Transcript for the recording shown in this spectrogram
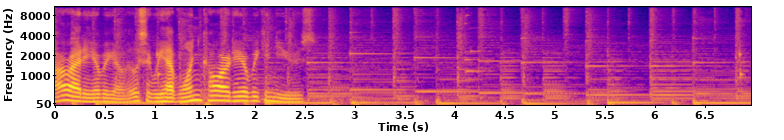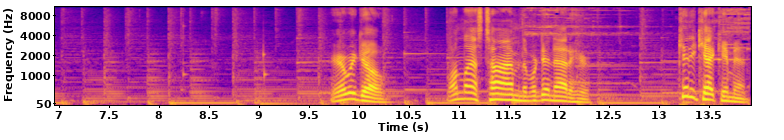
Alrighty, here we go. It looks like we have one card here we can use. Here we go. One last time, and then we're getting out of here. Kitty Cat came in.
